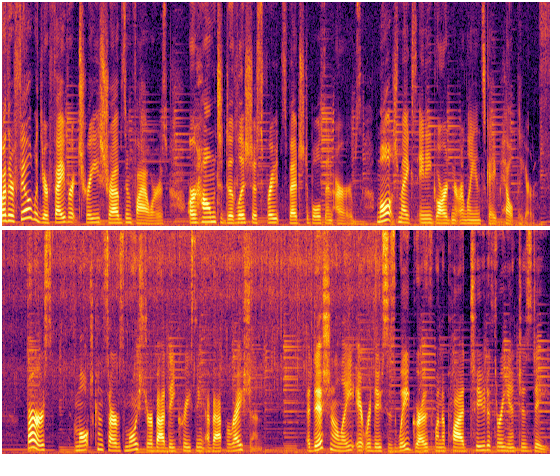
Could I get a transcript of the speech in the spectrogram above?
Whether filled with your favorite trees, shrubs, and flowers, or home to delicious fruits, vegetables, and herbs, mulch makes any garden or landscape healthier. First, mulch conserves moisture by decreasing evaporation. Additionally, it reduces weed growth when applied 2 to 3 inches deep.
